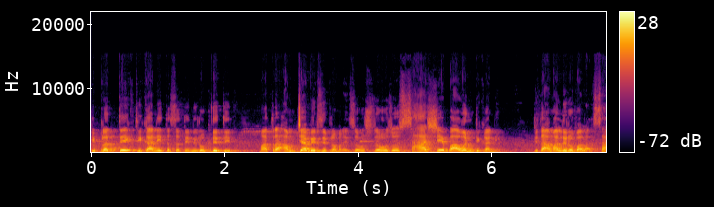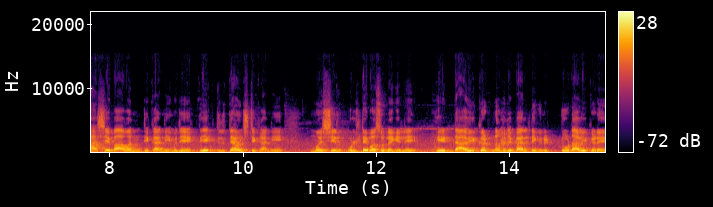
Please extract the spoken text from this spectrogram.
की प्रत्येक ठिकाणी तसं ते निरोप देतील. मात्र आमच्या बेरजेप्रमाणे जवळ जवळजवळ सहाशे बावन्न ठिकाणी जिथं आम्हाला निरोप आला. सहाशे बावन्न ठिकाणी म्हणजे एक ते एक तृतीयांश ठिकाणी मशीन उलटे बसवले गेले. हे डावीकडनं म्हणजे बॅलेटिंग युनिट टू डावीकडे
